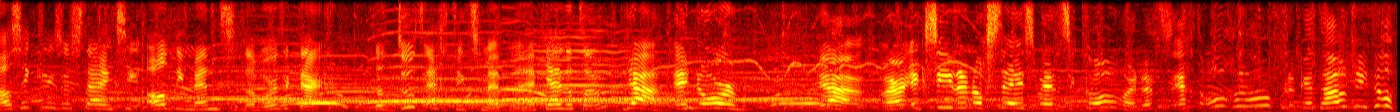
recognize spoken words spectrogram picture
Als ik hier zo sta en ik zie al die mensen, dan word ik daar. Dat doet echt iets met me. Heb jij dat ook? Ja, enorm. Ja, maar ik zie er nog steeds mensen komen. Dat is echt ongelooflijk. Het houdt niet op.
